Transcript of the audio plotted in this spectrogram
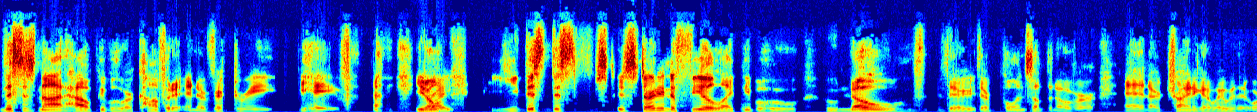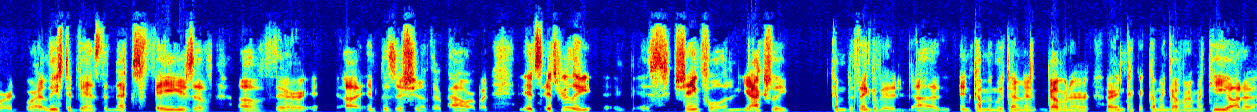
this is not how people who are confident in their victory behave. you don't. Right. You, this this is starting to feel like people who who know they're they're pulling something over and are trying to get away with it, or or at least advance the next phase of of their uh, imposition of their power. But it's it's really it's shameful, and you actually come to think of it, uh, incoming Lieutenant Governor or incoming Governor McKee ought to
